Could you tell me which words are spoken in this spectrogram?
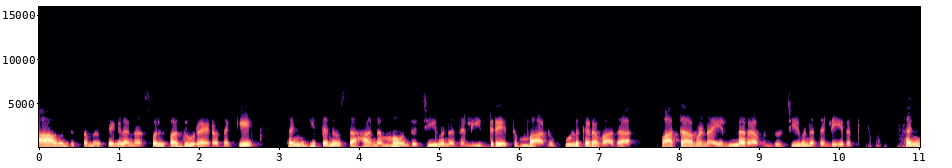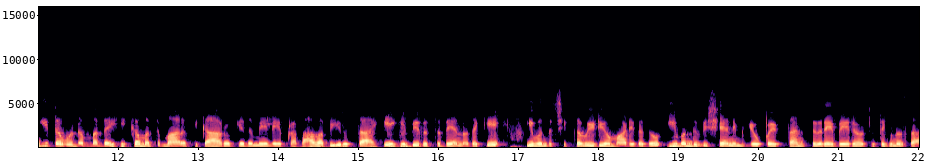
ಆ ಒಂದು ಸಮಸ್ಯೆಗಳನ್ನ ಸ್ವಲ್ಪ ದೂರ ಇಡೋದಕ್ಕೆ ಸಂಗೀತನೂ ಸಹ ನಮ್ಮ ಒಂದು ಜೀವನದಲ್ಲಿ ಇದ್ರೆ ತುಂಬಾ ಅನುಕೂಲಕರವಾದ ವಾತಾವರಣ ಎಲ್ಲರ ಒಂದು ಜೀವನದಲ್ಲಿ ಇರುತ್ತೆ. ಸಂಗೀತವು ನಮ್ಮ ದೈಹಿಕ ಮತ್ತು ಮಾನಸಿಕ ಆರೋಗ್ಯದ ಮೇಲೆ ಪ್ರಭಾವ ಬೀರುತ್ತಾ ಹೇಗೆ ಬೀರುತ್ತದೆ ಅನ್ನೋದಕ್ಕೆ ಈ ಒಂದು ಚಿಕ್ಕ ವಿಡಿಯೋ ಮಾಡಿರೋದು. ಈ ಒಂದು ವಿಷಯ ನಿಮಗೆ ಉಪಯುಕ್ತ ಅನಿಸಿದ್ರೆ ಬೇರೆಯವ್ರ ಜೊತೆಗೂ ಸಹ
